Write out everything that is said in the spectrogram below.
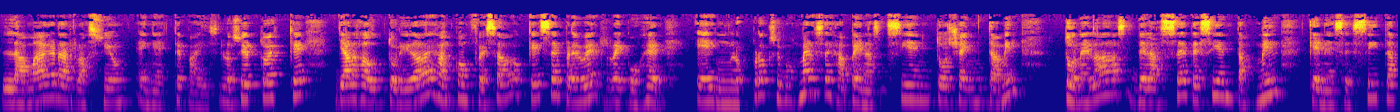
la magra ración en este país. Lo cierto es que ya las autoridades han confesado que se prevé recoger en los próximos meses apenas 180 mil toneladas de las 700.000 que necesita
